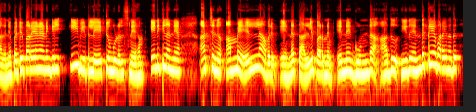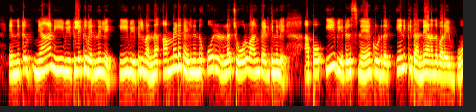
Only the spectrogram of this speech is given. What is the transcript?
അതിനെപ്പറ്റി പറയാനാണെങ്കിൽ ഈ വീട്ടിലെ ഏറ്റവും കൂടുതൽ സ്നേഹം എനിക്ക് തന്നെയാണ് അച്ഛനും അമ്മ എല്ലാവരും എന്നെ തള്ളി പറഞ്ഞും എന്നെ ഗുണ്ട അത് ഇത് എന്തൊക്കെയാണ് പറയുന്നത്? എന്നിട്ടും ഞാൻ ഈ ഈ വീട്ടിലേക്ക് വരുന്നില്ലേ? ഈ വീട്ടിൽ വന്ന് അമ്മയുടെ കയ്യിൽ നിന്ന് ഒരുള്ള ചോറ് വാങ്ങി കഴിക്കുന്നില്ലേ? അപ്പോൾ ഈ വീട്ടിൽ സ്നേഹം കൂടുതൽ എനിക്ക് തന്നെയാണെന്ന് പറയുമ്പോൾ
